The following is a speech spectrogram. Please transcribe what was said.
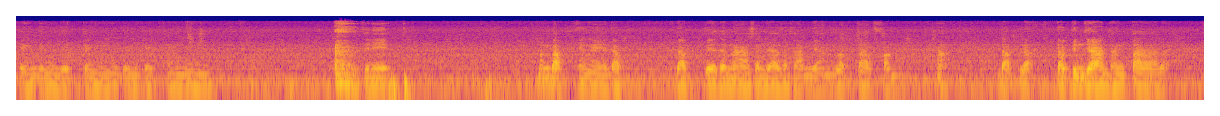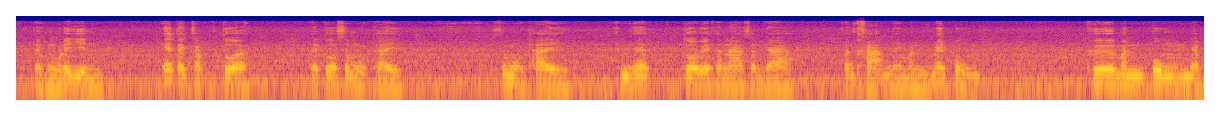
เต็งเต็งเต็งเต็งเต็งเต็งทีนี้ มันดับยังไง ดับ ดับเวทนาสัญญาสังขารยานหลับตาฟังอะดับแล้วดับวิญญาณทางตาแล้วแต่หูได้ยิน เอ๊แต่กับตัวไอตัวสมุทัยสมุทัยไม่ใช่ตัวเวทนาสัญญาสังขารเนี่ยมันไม่ปรุง คือมันปรุงแบบ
